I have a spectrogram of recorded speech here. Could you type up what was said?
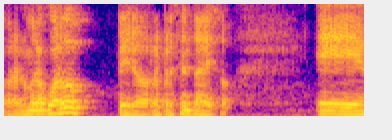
ahora no me lo acuerdo, pero representa eso. Eh,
